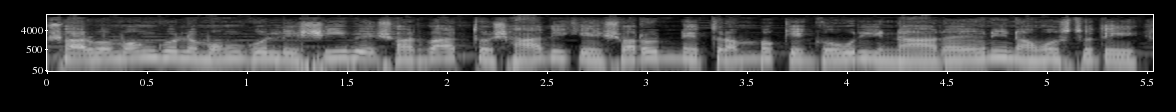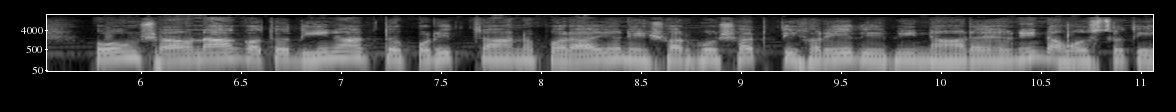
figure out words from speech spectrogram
সর্বমঙ্গল মঙ্গলে শিবে সর্বার্থ সাধিকে, শরণ্যে ত্রম্বকে গৌরী নারায়ণী নমস্তুতে। ওং শরণাগত দীনার্থ পরিত্রাণ পরায়ণে সর্বশক্তি হরে দেবী নারায়ণী নমস্তুতে।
